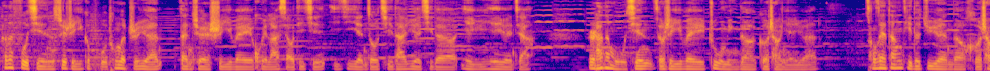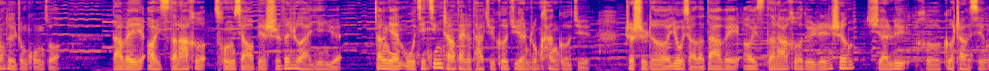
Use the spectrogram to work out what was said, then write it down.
他的父亲虽是一个普通的职员，但却是一位会拉小提琴以及演奏其他乐器的业余音乐家，而他的母亲则是一位著名的歌唱演员，曾在当地的剧院的合唱队中工作。大卫·奥伊斯特拉赫从小便十分热爱音乐，当年母亲经常带着他去歌剧院中看歌剧，这使得幼小的大卫·奥伊斯特拉赫对人声、旋律和歌唱性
